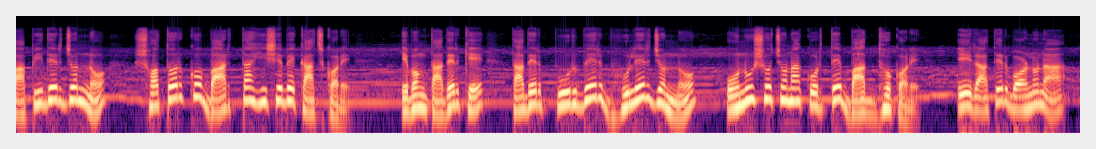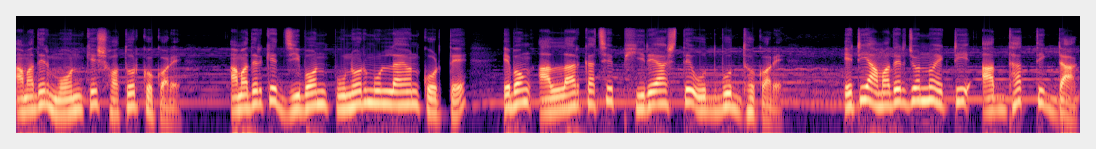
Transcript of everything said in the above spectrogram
পাপীদের জন্য সতর্ক বার্তা হিসেবে কাজ করে এবং তাদেরকে তাদের পূর্বের ভুলের জন্য অনুশোচনা করতে বাধ্য করে। এই রাতের বর্ণনা আমাদের মনকে সতর্ক করে, আমাদেরকে জীবন পুনর্মূল্যায়ন করতে এবং আল্লাহর কাছে ফিরে আসতে উদ্বুদ্ধ করে। এটি আমাদের জন্য একটি আধ্যাত্মিক ডাক,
